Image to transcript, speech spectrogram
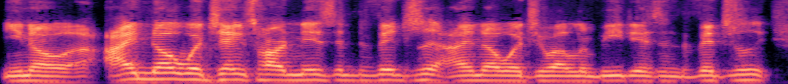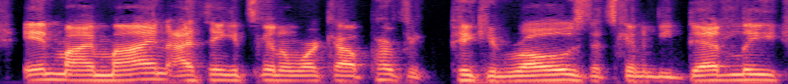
you know, I know what James Harden is individually. I know what Joel Embiid is individually. In my mind, I think it's going to work out perfect. Pick and rolls, that's going to be deadly.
